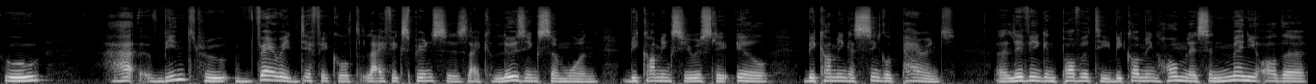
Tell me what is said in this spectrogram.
who have been through very difficult life experiences like losing someone, becoming seriously ill, becoming a single parent, uh, living in poverty, becoming homeless, and many other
